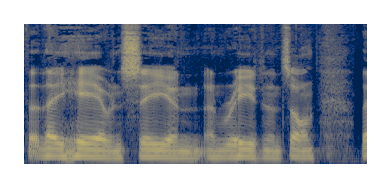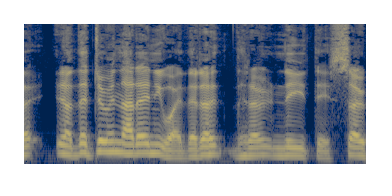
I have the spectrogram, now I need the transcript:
that they hear and see and, and read and so on, that you know they're doing that anyway. They don't they don't need this. So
